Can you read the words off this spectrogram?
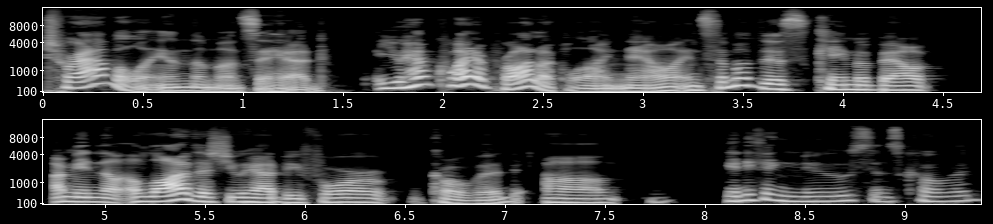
travel in the months ahead you have quite a product line now, and some of this came about. I mean, a lot of this you had before COVID. Uh, anything new since COVID?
